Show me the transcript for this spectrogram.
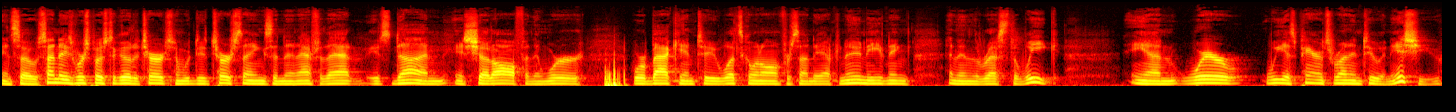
and so Sundays we're supposed to go to church and we do church things, and then after that it's done, it's shut off, and then we're we're back into what's going on for Sunday afternoon, evening, and then the rest of the week. And where we as parents run into an issue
